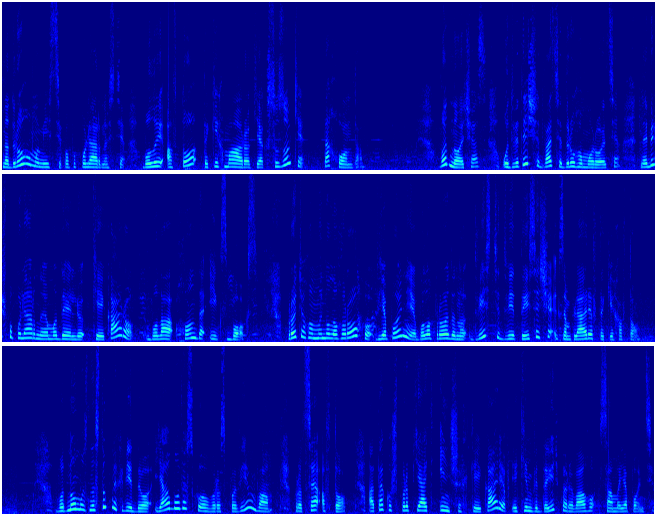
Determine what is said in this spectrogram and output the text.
на другому місці по популярності були авто таких марок, як Suzuki та Honda. Водночас, у 2022 році найбільш популярною моделлю кейкару була Honda X-Box. Протягом минулого року в Японії було продано 202 тисячі екземплярів таких авто. В одному з наступних відео я обов'язково розповім вам про це авто, а також про 5 інших кейкарів, яким віддають перевагу саме японці.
